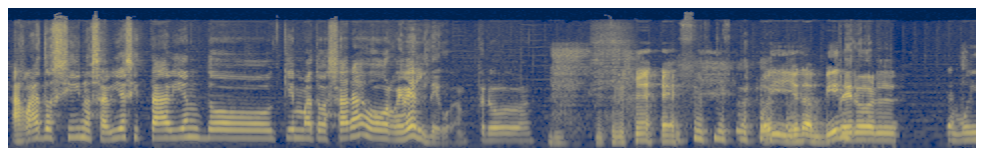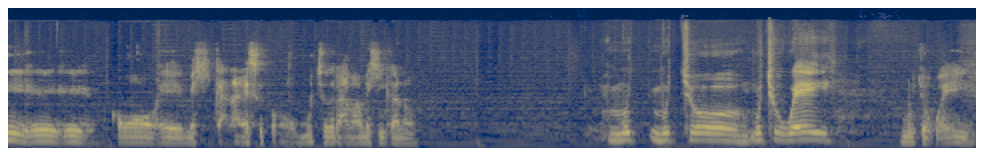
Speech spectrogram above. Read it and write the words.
A rato sí, no sabía si estaba viendo quién mató a Sara o Rebelde, weón. Pero, Oye, yo también. pero el, es muy eh, eh, como eh, mexicana, ese como mucho drama mexicano. mu- mucho, mucho güey, Mucho güey.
